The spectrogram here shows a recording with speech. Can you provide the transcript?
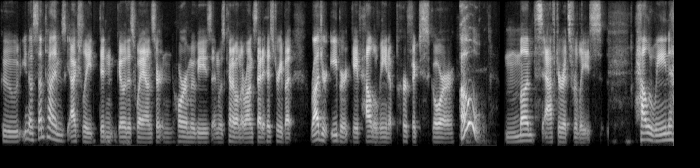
who, you know, sometimes actually didn't go this way on certain horror movies and was kind of on the wrong side of history. But Roger Ebert gave Halloween a perfect score. Oh, months after its release. Halloween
